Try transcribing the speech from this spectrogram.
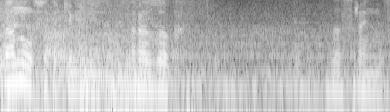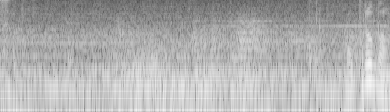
Сданул все-таки мне разок. Засранец. По трубам.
